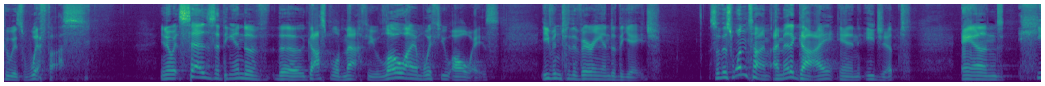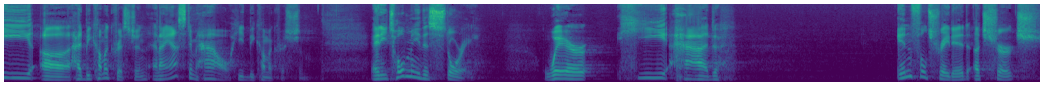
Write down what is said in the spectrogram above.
who is with us. You know, it says at the end of the Gospel of Matthew, Lo, I am with you always, even to the very end of the age. So, this one time, I met a guy in Egypt, and he uh, had become a Christian, and I asked him how he'd become a Christian. And he told me this story where he had infiltrated a church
